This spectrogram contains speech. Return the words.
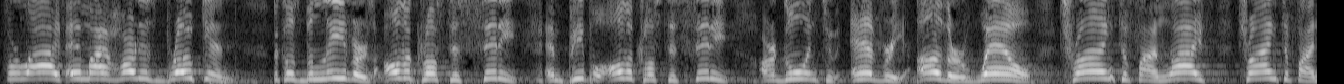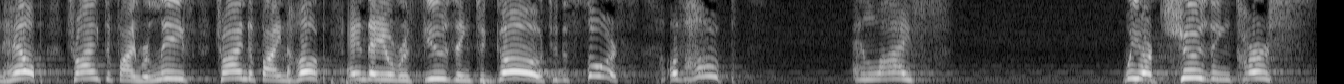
for life. And my heart is broken because believers all across this city and people all across this city are going to every other well, trying to find life, trying to find help, trying to find relief, trying to find hope, and they are refusing to go to the source of hope and life. We are choosing curse.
